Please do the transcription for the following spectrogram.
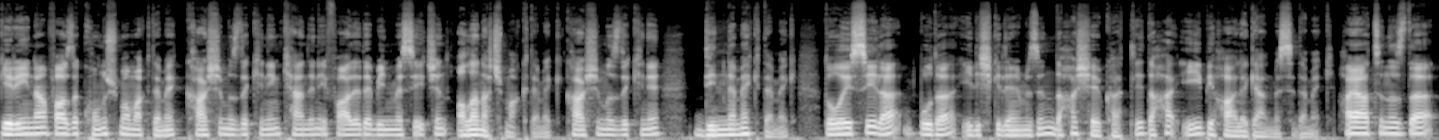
Gereğinden fazla konuşmamak demek, karşımızdakinin kendini ifade edebilmesi için alan açmak demek. Karşımızdakini dinlemek demek. Dolayısıyla bu da ilişkilerimizin daha şefkatli, daha iyi bir hale gelmesi demek. Hayatınızda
